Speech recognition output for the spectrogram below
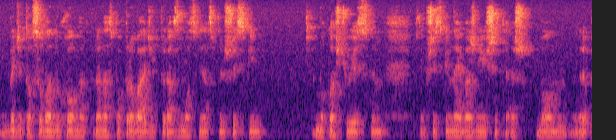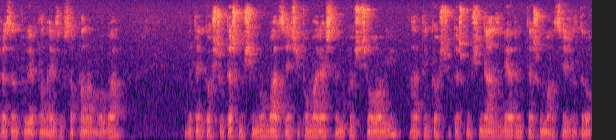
Niech będzie to osoba duchowna, która nas poprowadzi, która wzmocni nas w tym wszystkim, bo Kościół jest w tym, w tym wszystkim najważniejszy też, bo on reprezentuje Pana Jezusa, Pana Boga. My ten Kościół też musimy umacniać i pomagać temu Kościołowi, ale ten Kościół też musi nas, wiernych, też umacniać, dlatego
